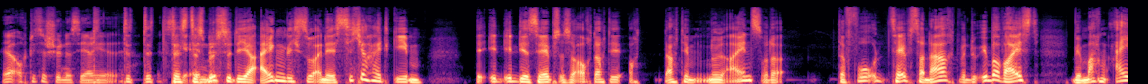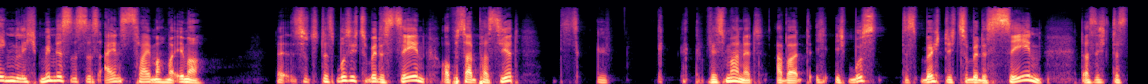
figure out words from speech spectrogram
Ja, auch diese schöne Serie. Das, das, das, das müsste dir ja eigentlich so eine Sicherheit geben in, in dir selbst, also auch nach, die, auch nach dem 0-1 oder davor und selbst danach, wenn du immer weißt, wir machen eigentlich mindestens das 1-2 machen wir immer. Das, das muss ich zumindest sehen. Ob es dann passiert, das, wissen wir nicht. Aber ich, ich muss das möchte ich zumindest sehen, dass ich, dass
